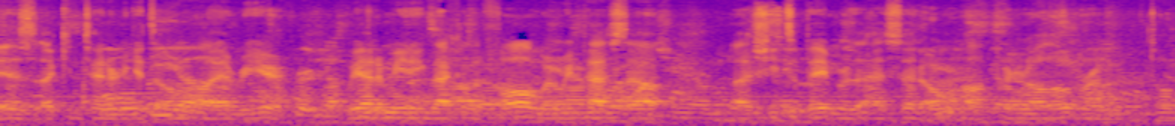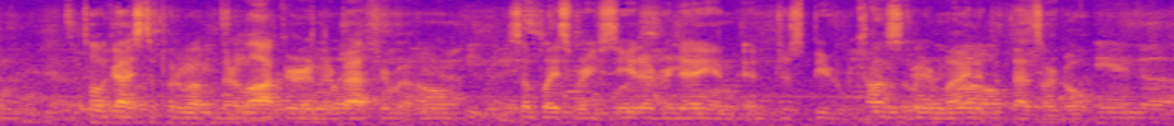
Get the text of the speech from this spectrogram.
as a contender to get to Omaha every year. We had a meeting back in the fall where we passed out uh, sheets of paper that had said Omaha printed all over them. Told them, told told guys to put them up in their locker, in their bathroom at home, someplace where you see it every day, and, and just be constantly reminded that that's our goal. And uh,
